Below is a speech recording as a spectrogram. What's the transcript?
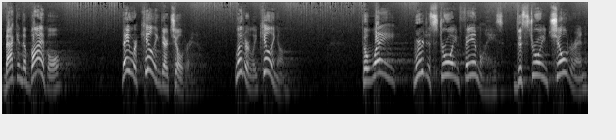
Back in the Bible, they were killing their children, literally killing them. The way we're destroying families, destroying children,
